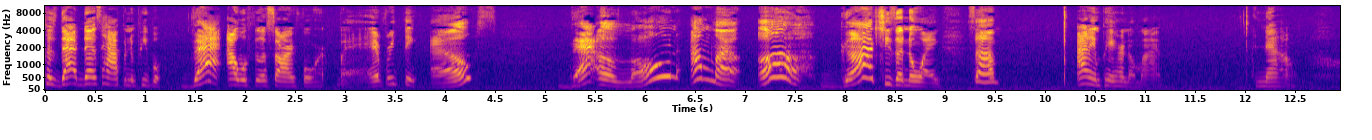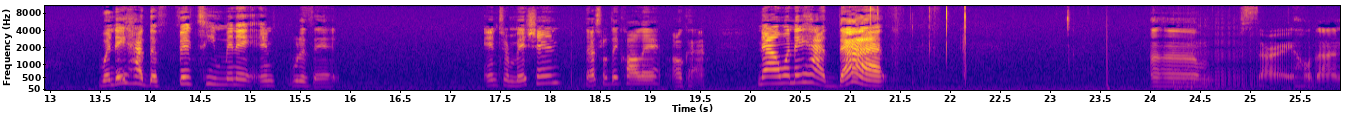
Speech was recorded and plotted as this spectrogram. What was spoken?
because that does happen to people. That I would feel sorry for. But everything else, that alone, I'm like, oh God, she's annoying. So I didn't pay her no mind. Now, when they had the 15 minute in what is it? Intermission? That's what they call it? Okay. Now when they had that um sorry, hold on.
